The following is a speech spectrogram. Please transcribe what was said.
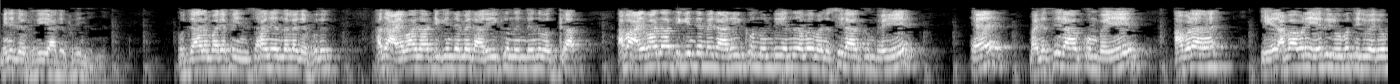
മിന ലഫ്രി ആ ലഫ്രിൽ നിന്ന്. ഉദാഹരണം പറയപ്പോ ഇൻസാൻ എന്നുള്ള ലഫ്ത് അത് അയവാനാട്ടിക്കിന്റെ മേൽ അറിയിക്കുന്നുണ്ട് എന്ന് വെക്കുക അപ്പൊ അയവാനാട്ടിക്കിന്റെ മേൽ അറിയിക്കുന്നുണ്ട് എന്ന് നമ്മൾ മനസ്സിലാക്കുമ്പോഴേ ഏ? മനസ്സിലാക്കുമ്പോഴേ അവിടെ അപ്പൊ അവിടെ ഏത് രൂപത്തിൽ വരും?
